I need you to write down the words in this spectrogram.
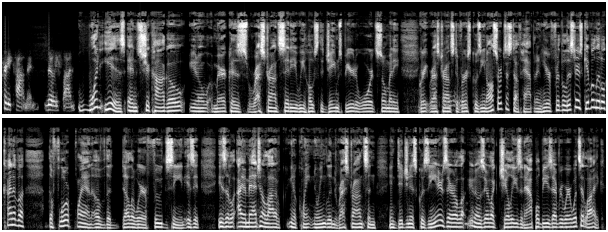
pretty common. Really fun. What is and Chicago, you know, America's restaurant city. We host the James Beard Awards. So many great restaurants, diverse cuisine, all sorts of stuff happening here. For the listeners, give a little kind of a the floor plan of the Delaware food scene. Is it is it? I imagine a lot of you know quaint New England restaurants and indigenous cuisine. Or is there a lot? You know, is there like Chili's and Applebee's everywhere? What's it like?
